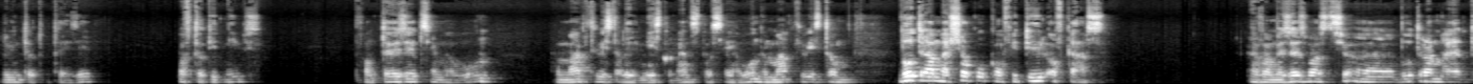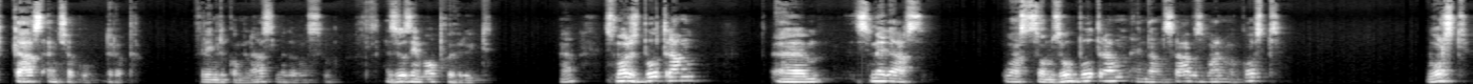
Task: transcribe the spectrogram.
groeien tot wat hij zegt. Of tot iets nieuws. Van thuis uit zijn we gewoon gemaakt geweest, alleen de meeste mensen, dat zijn gewoon gemaakt geweest om boterham met choco, confituur of kaas. En van mijn zus was het eh, boterham met kaas en choco erop. Vreemde combinatie, maar dat was zo. En zo zijn we opgegroeid. Ja? S'morgens boterham, ehm, smiddags was het soms ook boterham en dan s'avonds warme kost. Worst,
